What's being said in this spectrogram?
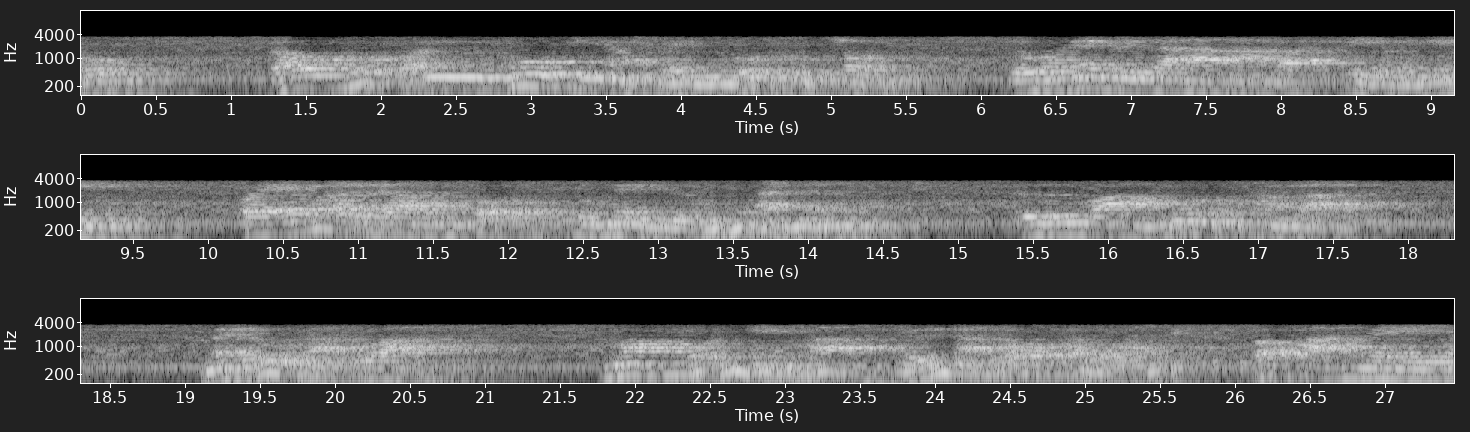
ทุกเราทุกคนผู้ที่ยังเป็นบุตรชนอยู่ในเวลาปัจจุบันนี้แปลว่าเราตกอยู่ในหลุมอันหนึ่งคือความมุ่งทางหลายไม่รู้จักว่า มอบผลนิพพานหรือนรกสวรรค์ก็ทานในใจ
